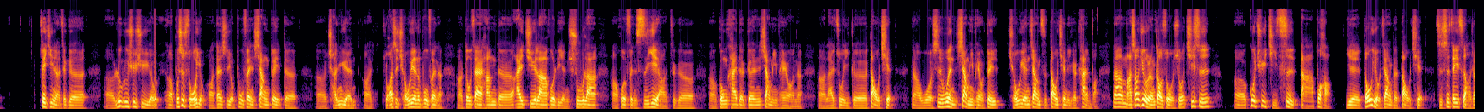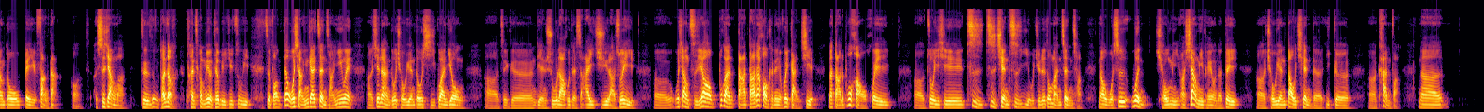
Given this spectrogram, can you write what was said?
最近呢，这个呃，陆陆续续有呃，不是所有啊，但是有部分相对的呃成员啊，主要是球员的部分呢啊，都在他们的 IG 啦或脸书啦啊或粉丝页啊这个啊公开的跟向明朋友呢。啊，来做一个道歉。那我是问向明朋友对球员这样子道歉的一个看法。那马上就有人告诉我说，其实呃过去几次打不好也都有这样的道歉，只是这一次好像都被放大哦，是这样吗？这团长 团长没有特别去注意这方，但我想应该正常，因为啊现在很多球员都习惯用啊这个脸书啦或者是 IG 啦，所以呃，我想只要不管打打得好，可能也会感谢；那打得不好，会呃做一些致致歉、致意，我觉得都蛮正常。那我是问球迷啊，象迷朋友呢，对呃球员道歉的一个呃看法。那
